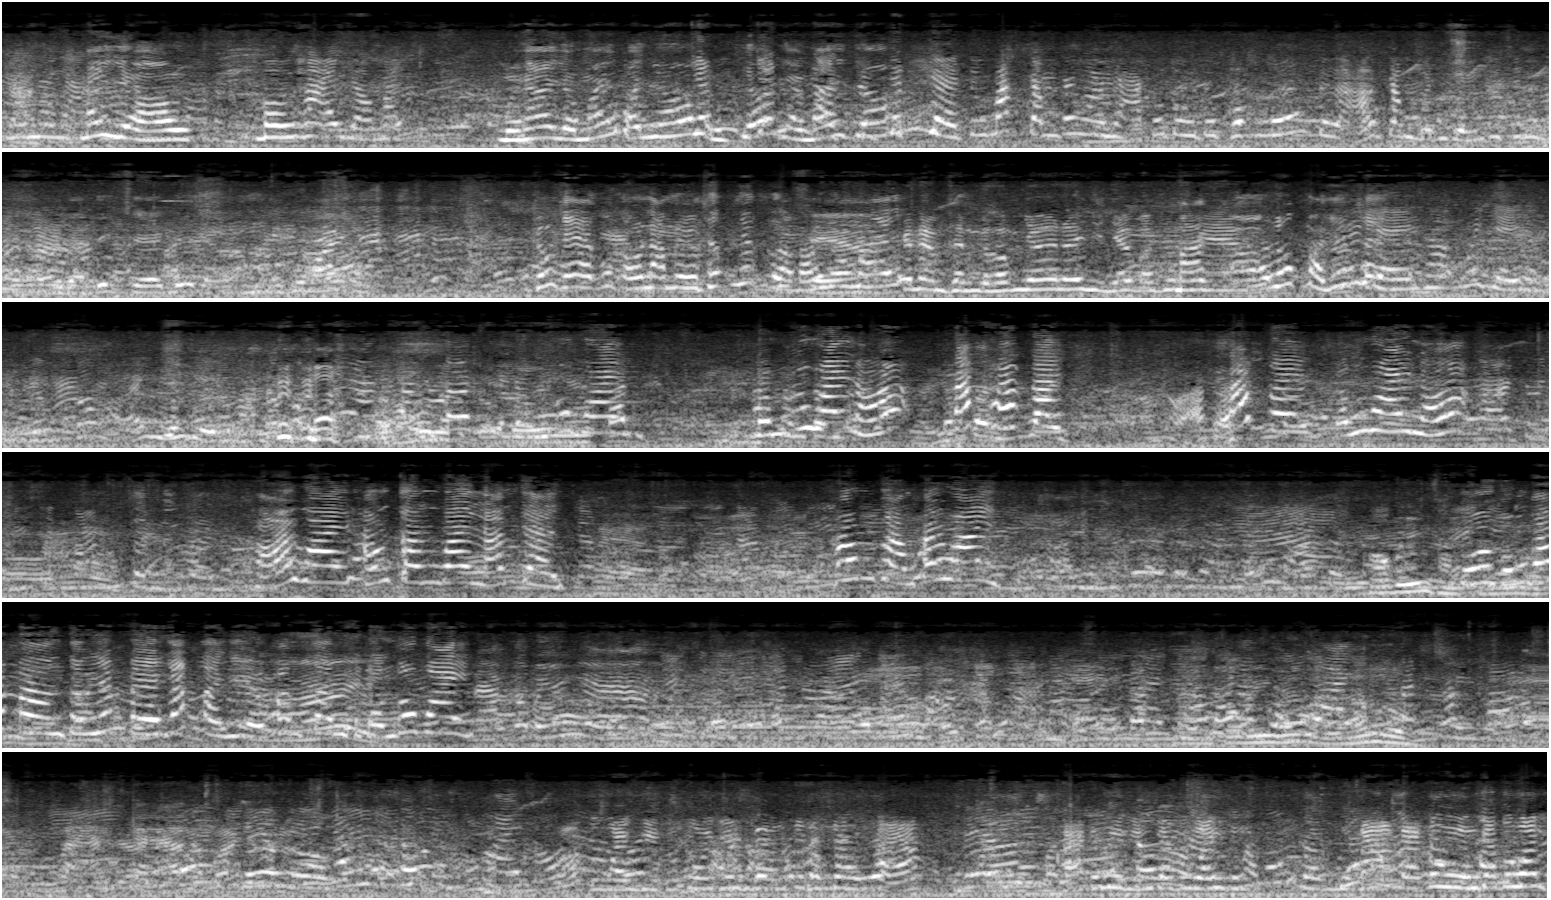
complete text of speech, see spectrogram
năm 2000 mấy giờ? 12 giờ mấy. 12 giờ mấy? Phải nhớ mình chết ngày mấy chứ? chính về tôi bắt trong cái ngôi nhà của tôi tôi không muốn tôi ở trong bệnh viện tôi xin nghỉ giờ đi xe đi số xe của cậu năm yêu thích nhất là bảy số mấy. Cái năm sinh còn không nhớ nữa gì nhớ bảo số mà xe. lúc mà dưới quý xe vị thôi quý vị đừng có hỏi những gì mà đừng có quay đừng có quay nữa. Tắt hết đi tắt đi đừng quay nữa. Khỏi quay không tin quay làm gì? Không cần phải quay. Tôi cũng cảm ơn tôi giúp bia rất là nhiều không tin thì đừng có quay Tôi quay gì của tôi chứ không cho hả? Bạn có nguyên cho tôi quay. Bạn bạn có nguyên cho tôi quay.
